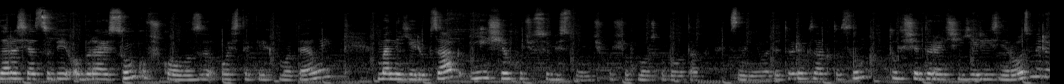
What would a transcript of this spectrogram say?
Зараз я собі обираю сумку в школу з ось таких моделей. У мене є рюкзак і ще хочу собі сумочку, щоб можна було так змінювати. То рюкзак, то сумка. Тут ще, до речі, є різні розміри:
